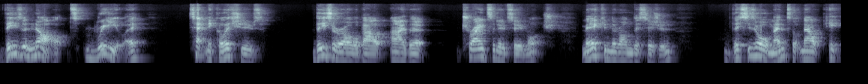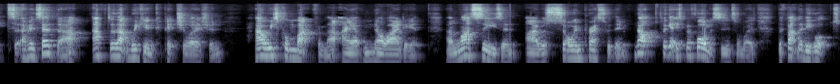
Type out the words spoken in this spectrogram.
These are not really technical issues. These are all about either trying to do too much, making the wrong decision. This is all mental. Now, it, having said that, after that Wigan capitulation, how he's come back from that, I have no idea. And last season, I was so impressed with him. Not forget his performances in some ways, the fact that he looked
